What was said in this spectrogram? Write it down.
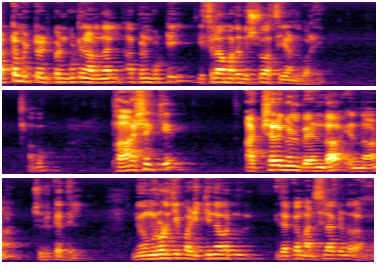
തട്ടമിട്ട് ഒരു പെൺകുട്ടി നടന്നാൽ ആ പെൺകുട്ടി ഇസ്ലാം മത വിശ്വാസിയാണെന്ന് പറയും. അപ്പം ഭാഷയ്ക്ക് അക്ഷരങ്ങൾ വേണ്ട എന്നാണ് ചുരുക്കത്തിൽ. ന്യൂമറോളജി പഠിക്കുന്നവർ ഇതൊക്കെ മനസ്സിലാക്കേണ്ടതാണ്.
